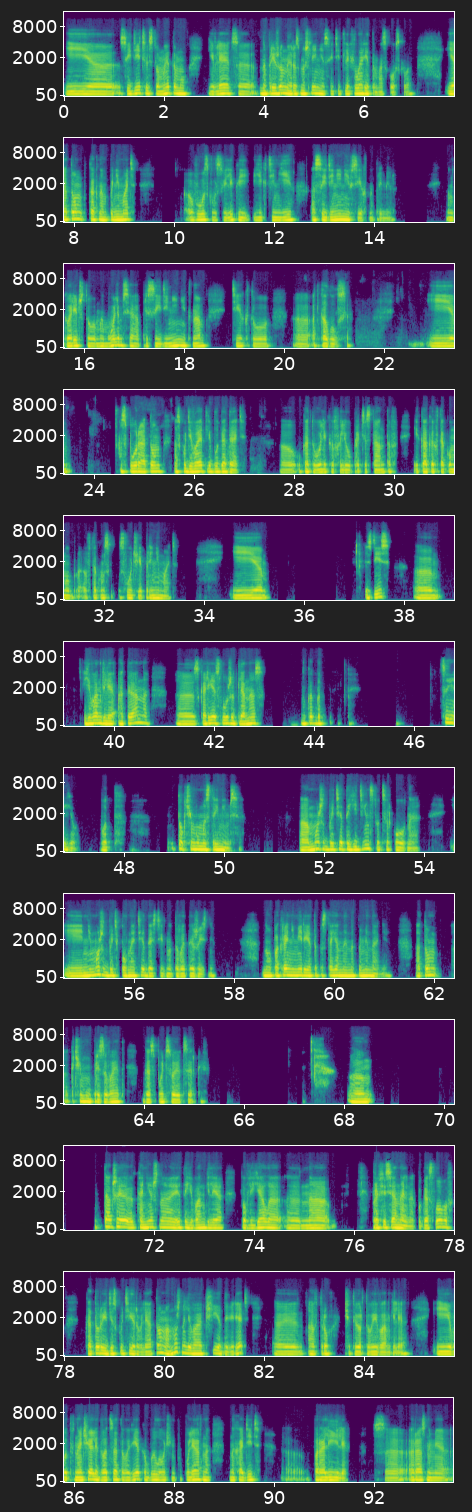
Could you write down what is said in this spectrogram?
И э, свидетельством этому являются напряженные размышления святителя Филарета Московского и о том, как нам понимать возглас Великой Ектеньи о соединении всех, например. Он говорит, что мы молимся о присоединении к нам тех, кто э, откололся. И споры о том, оскудевает ли благодать э, у католиков или у протестантов, и как их в таком, в таком случае принимать. И здесь э, Евангелие от Иоанна э, скорее служит для нас, ну, как бы целью, вот то, к чему мы стремимся. А, может быть, это единство церковное и не может быть в полноте достигнуто в этой жизни. Но, по крайней мере, это постоянное напоминание о том, к чему призывает Господь свою церковь. Также, конечно, это Евангелие повлияло э, на профессиональных богословов, которые дискутировали о том, а можно ли вообще доверять э, автору четвертого Евангелия. И вот в начале XX века было очень популярно находить э, параллели с разными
